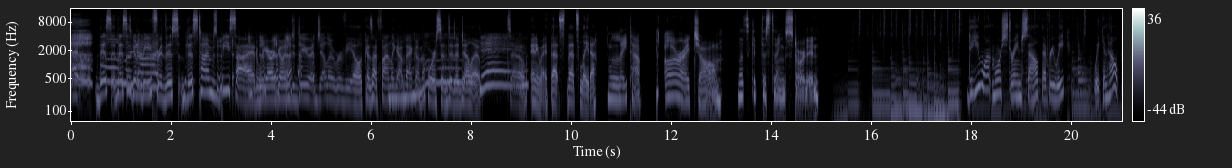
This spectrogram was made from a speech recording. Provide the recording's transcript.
at this Oh this is going to be for this this time's B side. We are going to do a Jello reveal because I finally got back on the horse and did a Jello. Mm, yay. So anyway, that's that's later. later. All right, y'all. Let's get this thing started. Do you want more Strange South every week? We can help.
